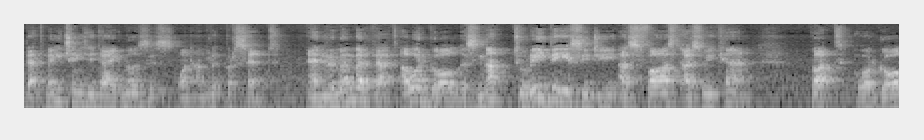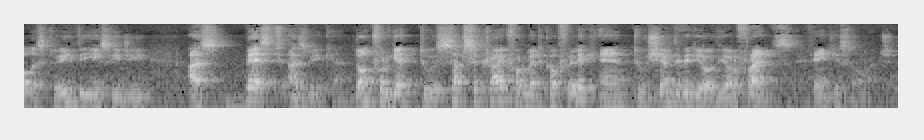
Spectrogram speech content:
that may change the diagnosis 100%. And remember that our goal is not to read the ECG as fast as we can, but our goal is to read the ECG as best as we can. Don't forget to subscribe for Medicophilic and to share the video with your friends. Thank you so much.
